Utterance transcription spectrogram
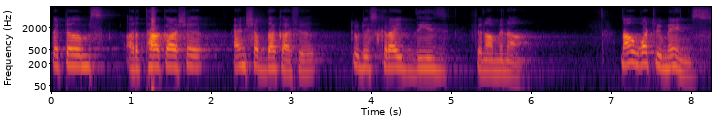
the terms Arthakasha and Shabdakasha to describe these phenomena. Now what remains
